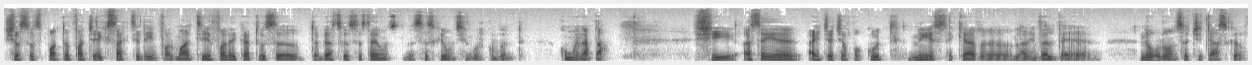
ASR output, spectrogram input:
și o să-ți poată face extracție de informație fără ca tu să trebuiască să, stai un, să scrii un singur cuvânt cu mâna ta. Și asta e aici ce a făcut, nu este chiar uh, la nivel de neuron să citească,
